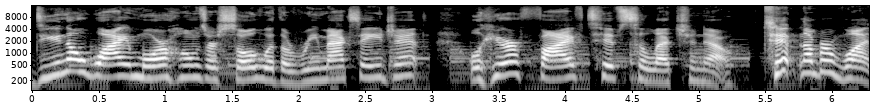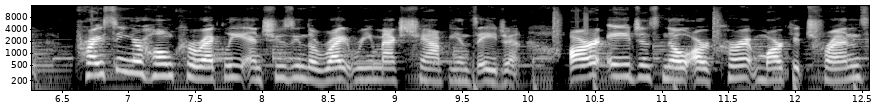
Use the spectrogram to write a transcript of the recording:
Do you know why more homes are sold with a REMAX agent? Well, here are five tips to let you know. Tip number one, pricing your home correctly and choosing the right REMAX Champions agent. Our agents know our current market trends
